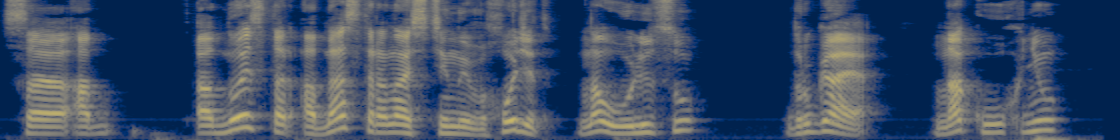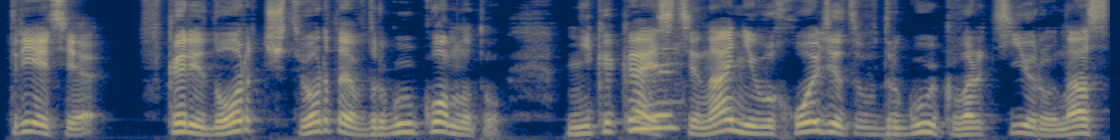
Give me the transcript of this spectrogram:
С од... одной стор... одна сторона стены выходит на улицу, другая на кухню, третья в коридор, четвертая в другую комнату. Никакая mm-hmm. стена не выходит в другую квартиру. Нас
